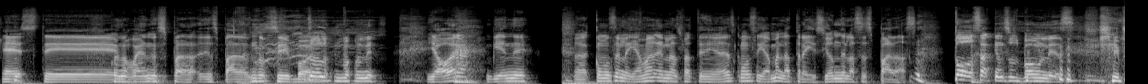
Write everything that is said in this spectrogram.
Este. Cuando juegan espa- espadas, ¿no? Sí, bon. Todos los boneless. Y ahora viene... ah, ¿Cómo se le llama en las fraternidades? ¿Cómo se llama la tradición de las espadas? Todos saquen sus boneless.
